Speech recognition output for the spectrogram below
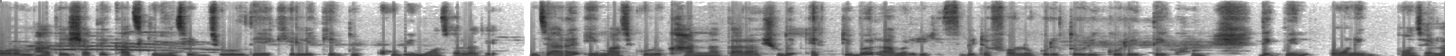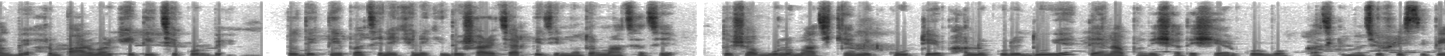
গরম ভাতের সাথে কাচকি মাছের ঝোল দিয়ে খেলে কিন্তু খুবই মজা লাগে। যারা এই মাছগুলো খান না, তারা শুধু একটিবার আমার এই রেসিপিটা ফলো করে, তৈরি করে দেখুন। দেখবেন অনেক মজা লাগবে আর বারবার খেতে ইচ্ছে করবে। তো দেখতেই পাচ্ছেন, এখানে কিন্তু সাড়ে চার কেজির মতন মাছ আছে। তো সবগুলো মাছকে আমি কুটে ভালো করে ধুয়ে দেন আপনাদের সাথে শেয়ার করব কাচকি মাছের রেসিপি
